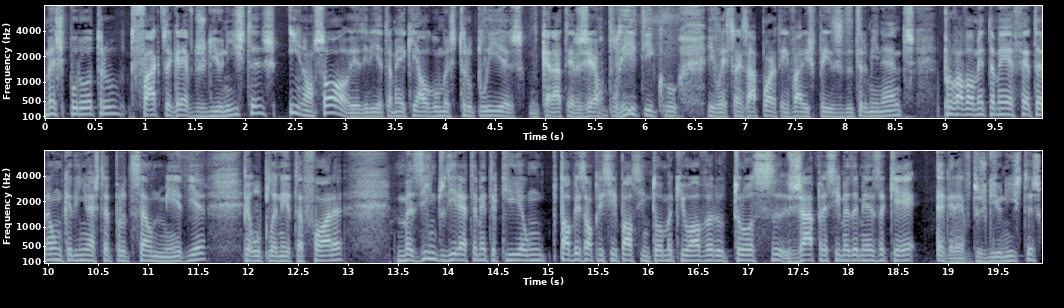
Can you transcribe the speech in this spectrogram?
mas por outro, de facto, a greve dos guionistas, e não só, eu diria também aqui algumas tropelias de caráter geopolítico, eleições à porta em vários países determinantes, provavelmente também afetarão um bocadinho esta produção de média pelo planeta fora, mas indo diretamente aqui a um, talvez ao principal sintoma que o Álvaro trouxe já para cima da mesa, que é a greve dos guionistas,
